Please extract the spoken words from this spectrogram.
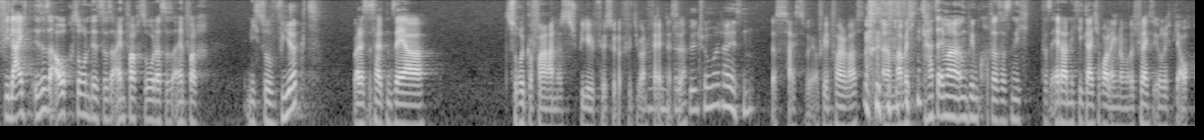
vielleicht ist es auch so und es ist einfach so, dass es einfach nicht so wirkt, weil es ist halt ein sehr zurückgefahrenes Spiel für, für die Verhältnisse. Das will schon was heißen. Das heißt so auf jeden Fall was. ähm, aber ich hatte immer irgendwie im Kopf, dass das nicht, dass er da nicht die gleiche Rolle eingenommen hat. Vielleicht irre ich mich auch.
